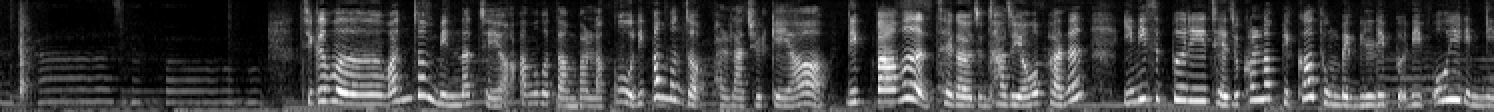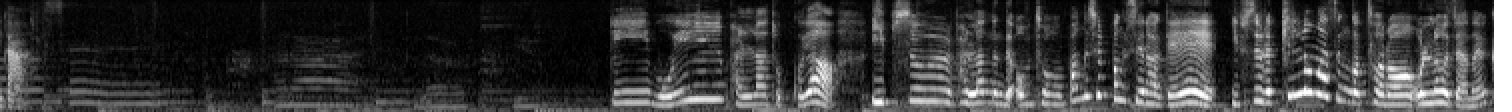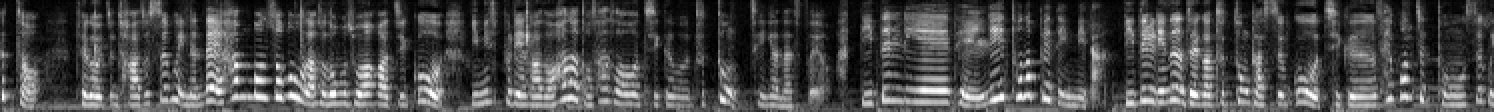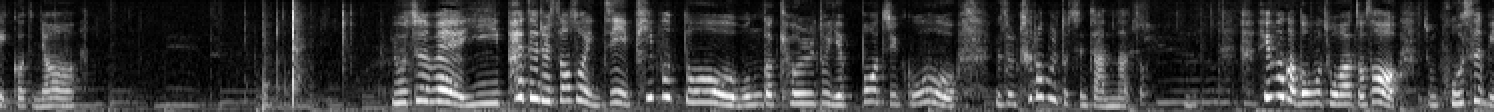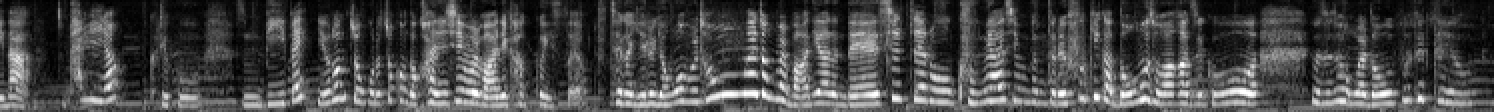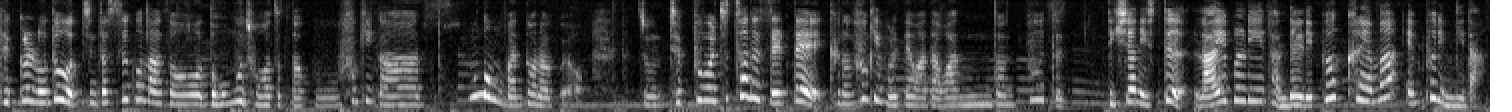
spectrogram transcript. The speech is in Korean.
지금은 완전 민낯이에요. 아무것도 안 발랐고 lip balm 먼저 발라줄게요. lip balm은 제가 요즘 자주 영업하는 이니스프리 제주 color picker 동백 relief lip oil입니다. lip oil 발라줬고요. 입술 발랐는데 엄청 빵실빵실하게 입술에 필러 맞은 것처럼 올라오지 않아요? 그쵸? 제가 요즘 자주 쓰고 있는데 한 번 써보고 나서 너무 좋아가지고 이니스프리에 가서 하나 더 사서 지금은 두 통 쟁여놨어요. 니들리의 daily toner pad입니다. 니들리는 제가 두 통 다 쓰고 지금 세 번째 통 쓰고 있거든요. 요즘에 이 패드를 써서인지 피부도 뭔가 결도 예뻐지고 요즘 트러블도 진짜 안 나죠. 음. 피부가 너무 좋아져서 좀 보습이나 좀 탄력? 그리고 음, 미백? 이런 쪽으로 조금 더 관심을 많이 갖고 있어요. 제가 얘를 영업을 정말 정말 많이 하는데 실제로 구매하신 분들의 후기가 너무 좋아가지고 요즘 정말 너무 뿌듯해요. 댓글로도 진짜 쓰고 나서 너무 좋아졌다고 후기가 너무너무 많더라고요. 좀 제품을 추천했을 때 그런 후기 볼 때마다 완전 뿌듯. 딕셔니스트 lively dande leaf crema 앰플입니다.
